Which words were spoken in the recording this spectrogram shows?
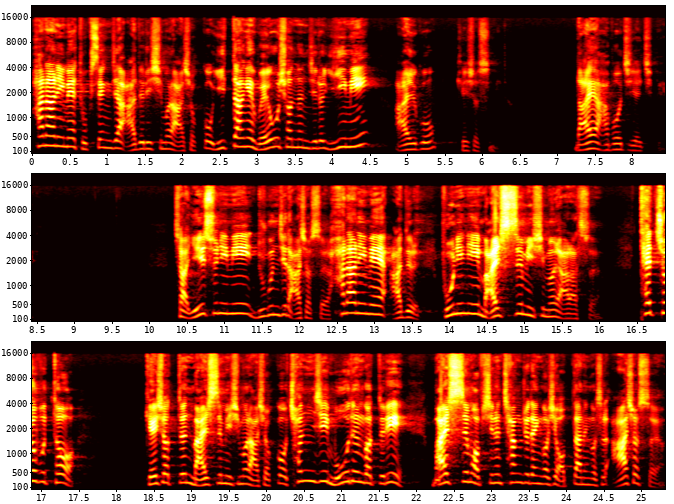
하나님의 독생자 아들이심을 아셨고 이 땅에 왜 오셨는지를 이미 알고 계셨습니다. 나의 아버지의 집에. 자, 예수님이 누군지를 아셨어요. 하나님의 아들, 본인이 말씀이심을 알았어요. 태초부터 계셨던 말씀이심을 아셨고 천지 모든 것들이 말씀 없이는 창조된 것이 없다는 것을 아셨어요.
